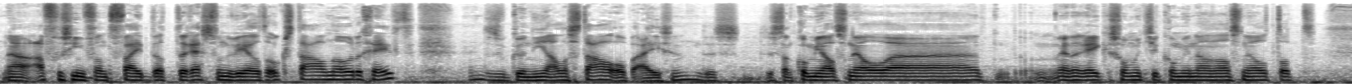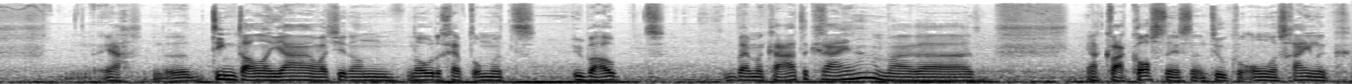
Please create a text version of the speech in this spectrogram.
nou, afgezien van het feit dat de rest van de wereld ook staal nodig heeft. Dus we kunnen niet alle staal opeisen. Dus, dus dan kom je al snel, eh, met een rekensommetje kom je dan al snel tot ja, tientallen jaren wat je dan nodig hebt om het überhaupt bij elkaar te krijgen. Maar eh, ja, qua kosten is het natuurlijk onwaarschijnlijk.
